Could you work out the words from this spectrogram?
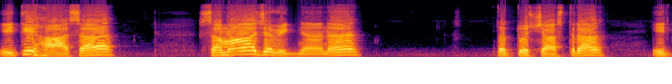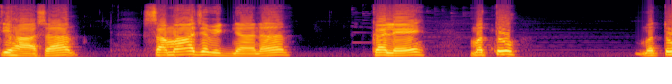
ಇತಿಹಾಸ, ಸಮಾಜ ವಿಜ್ಞಾನ, ತತ್ವಶಾಸ್ತ್ರ, ಇತಿಹಾಸ, ಸಮಾಜ ವಿಜ್ಞಾನ, ಕಲೆ ಮತ್ತು ಮತ್ತು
